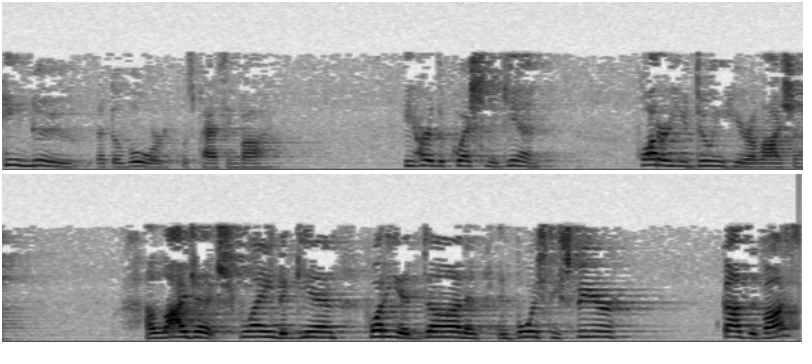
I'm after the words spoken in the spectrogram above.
he knew that the Lord was passing by. He heard the question again What are you doing here, Elijah? Elijah explained again what he had done and, and voiced his fear. God's advice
